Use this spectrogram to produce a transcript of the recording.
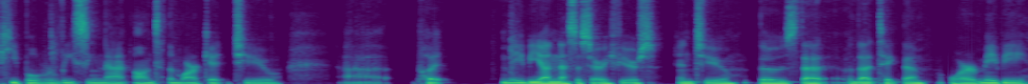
people releasing that onto the market to uh, put maybe unnecessary fears into those that that take them, or maybe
